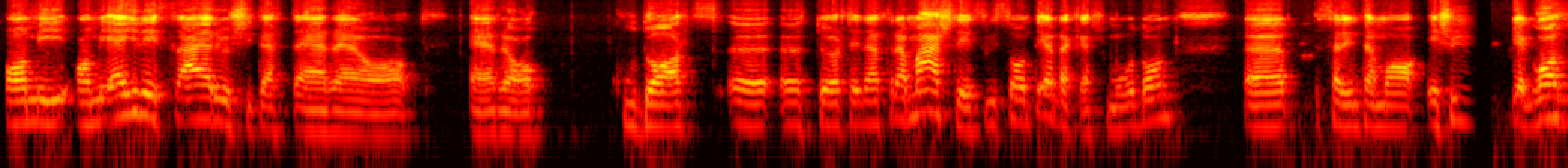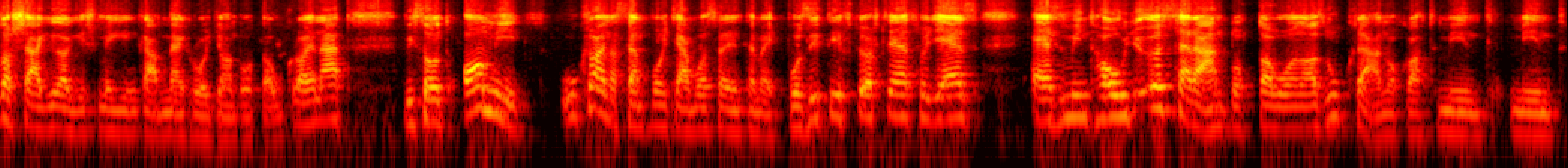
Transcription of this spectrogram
ami, ami egyrészt ráerősítette erre a, erre a kudarc történetre, másrészt viszont érdekes módon szerintem a, és ugye gazdaságilag is még inkább megrodjantotta Ukrajnát, viszont ami Ukrajna szempontjából szerintem egy pozitív történet, hogy ez, ez mintha úgy összerántotta volna az ukránokat, mint, mint,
